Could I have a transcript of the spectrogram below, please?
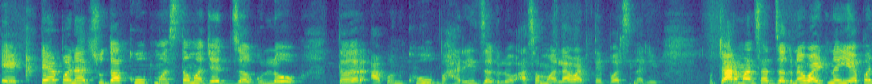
एकट्यापणात सुद्धा खूप मस्त मजेत जगलो तर आपण खूप भारी जगलो असं मला वाटते पर्सनली चार माणसात जगणं वाईट नाही आहे पण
